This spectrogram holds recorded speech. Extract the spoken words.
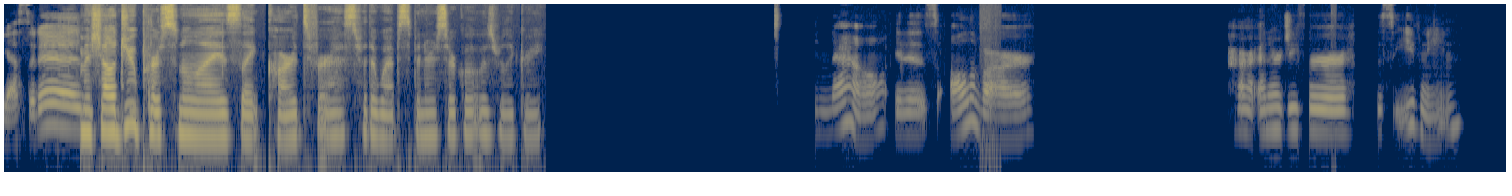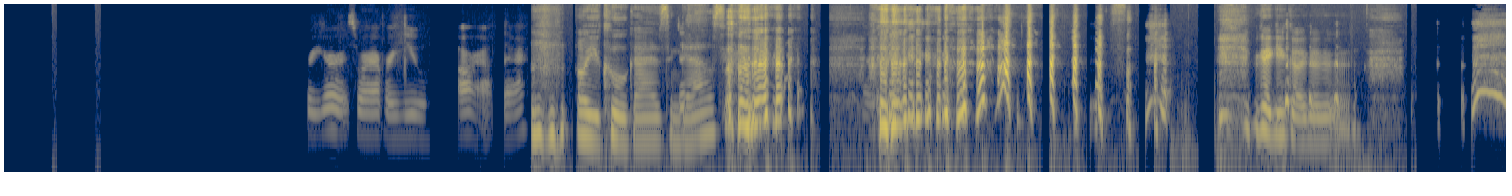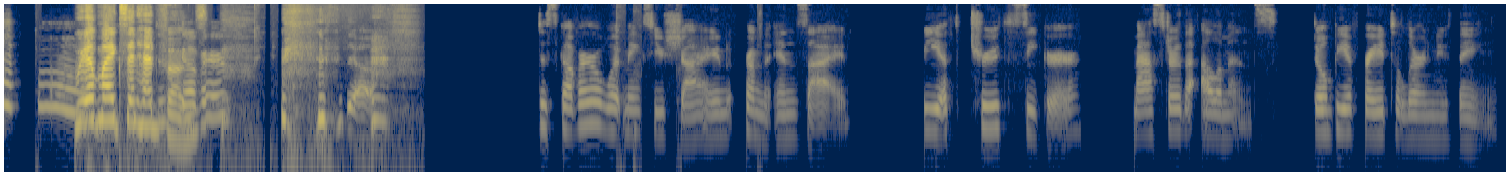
yes, it is. Michelle drew personalized like cards for us for the web spinner circle. It was really great. Now it is all of our our energy for this evening. For yours, wherever you are out there. oh, you cool guys and Just- gals. okay, keep going, go, go, go. We have mics and headphones. Discover, yeah. Discover what makes you shine from the inside. Be a truth seeker. Master the elements. Don't be afraid to learn new things.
